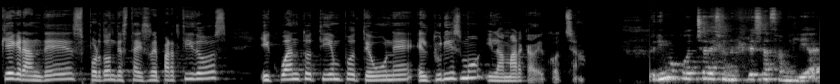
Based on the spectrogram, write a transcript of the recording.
¿Qué grande es? ¿Por dónde estáis repartidos? ¿Y cuánto tiempo te une el turismo y la marca de Cocha? Primo Cocha es una empresa familiar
